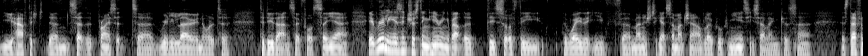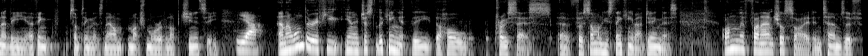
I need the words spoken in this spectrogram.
you have to um, set the price at uh, really low in order to to do that and so forth. So yeah, it really is interesting hearing about the the sort of the the way that you've uh, managed to get so much out of local community selling because uh, it's definitely, I think, something that's now much more of an opportunity. Yeah. And I wonder if you, you know, just looking at the the whole process uh, for someone who's thinking about doing this, on the financial side, in terms of,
